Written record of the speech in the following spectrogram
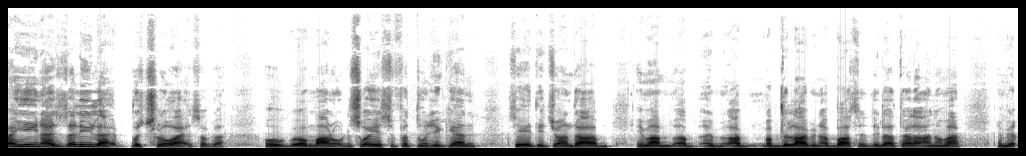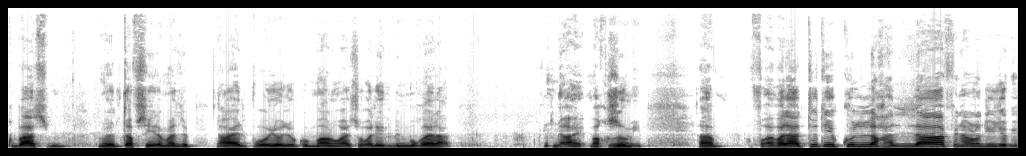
مهين آهي ذليل آهي پڇڙو آهي سڀ اهو ماڻهو ڏسو اهي صفتون جيڪي آهن سي هتي چون ٿا امام ابدلا بن عباس تالا انما اقباس تفسير مز آهي پوءِ اهو جيڪو ماڻهو آهي سو وليد بن مغير آهي مکزومي ولا ٿي ڪل هلاف هن جون جيڪي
